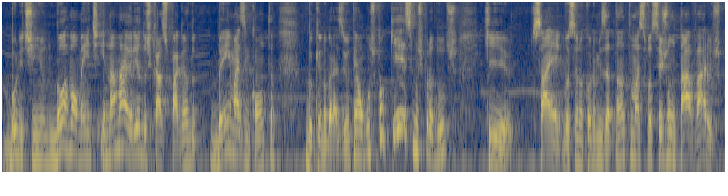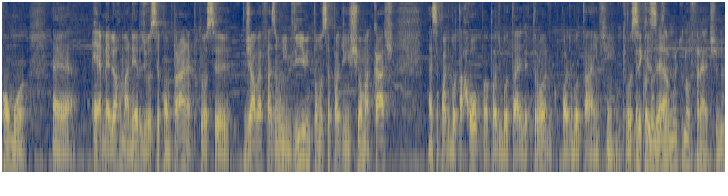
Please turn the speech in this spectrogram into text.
bonitinho, normalmente e na maioria dos casos pagando bem mais em conta do que no Brasil. Tem alguns pouquíssimos produtos que sai, você não economiza tanto, mas se você juntar vários, como é, é a melhor maneira de você comprar, né? Porque você já vai fazer um envio, então você pode encher uma caixa. Aí você pode botar roupa, pode botar eletrônico, pode botar, enfim, o que você Economiza quiser. Economiza muito no frete, né?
